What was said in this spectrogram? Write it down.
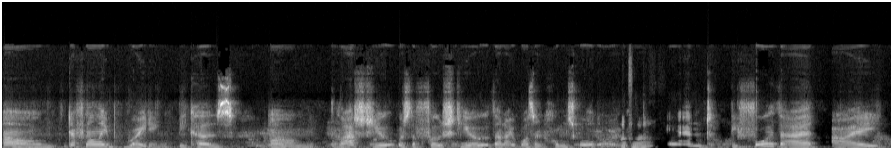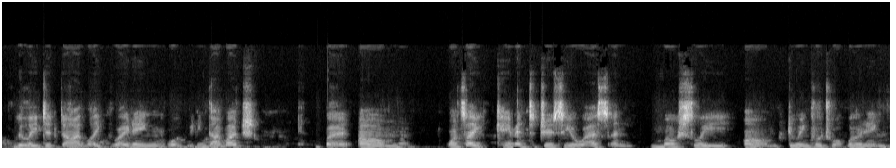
Um, definitely writing because um, last year was the first year that I wasn't homeschooled. Mm-hmm. And before that, I really did not like writing or reading that much. But um, once I came into JCOS and mostly um, doing virtual learning,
